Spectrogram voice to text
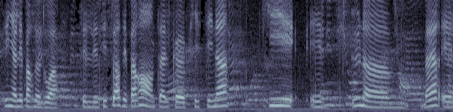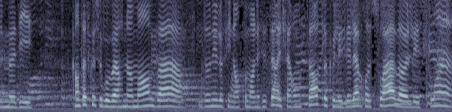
signaler par le doigt. C'est les histoires des parents tels que Christina qui est une euh, mère et elle me dit quand est-ce que ce gouvernement va donner le financement nécessaire et faire en sorte que les élèves reçoivent les soins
